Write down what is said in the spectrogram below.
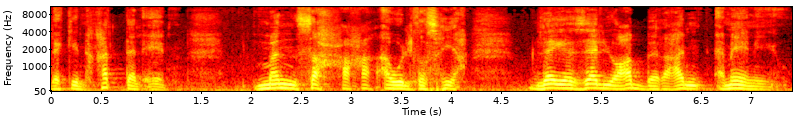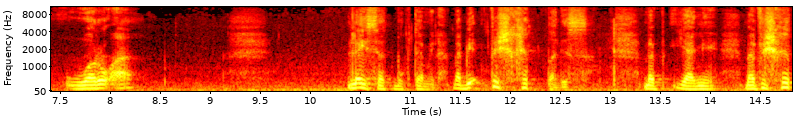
لكن حتى الآن من صحح أو التصحيح لا يزال يعبر عن أماني ورؤى ليست مكتملة. ما فيش خطة لسه. ما يعني ما فيش خط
